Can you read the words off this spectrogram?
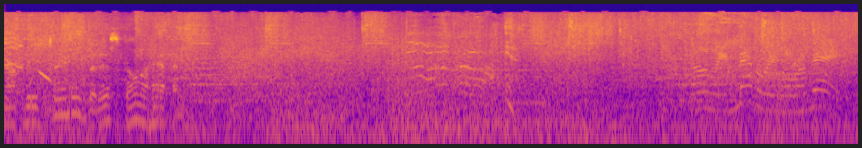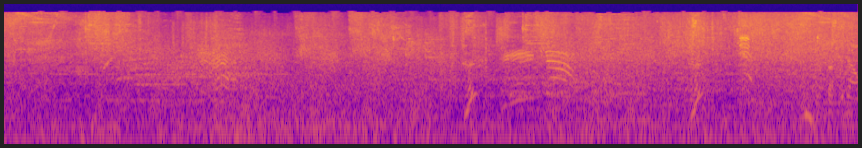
not be pretty, but it's gonna happen. Only memory will remain. Eat now! Now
